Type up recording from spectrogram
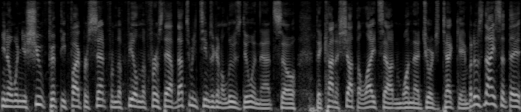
you know, when you shoot 55 percent from the field in the first half, not too many teams are going to lose doing that. So they kind of shot the lights out and won that Georgia Tech game. But it was nice that they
